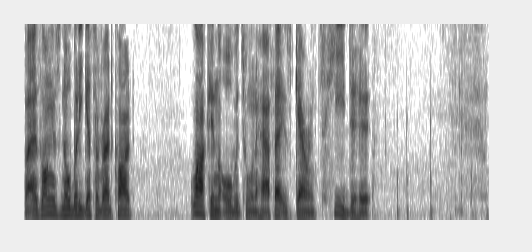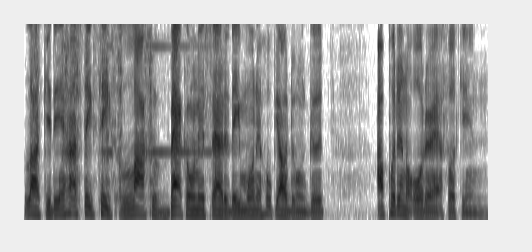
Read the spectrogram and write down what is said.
But as long as nobody gets a red card, lock in the over two and a half. That is guaranteed to hit. Lock it in. High stakes takes lots of back on this Saturday morning. Hope y'all doing good. I put in an order at fucking,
